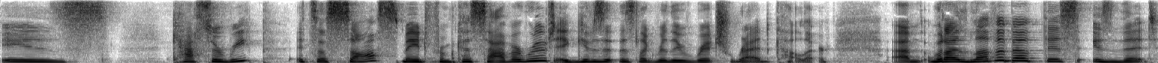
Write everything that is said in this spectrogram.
is cassareep. It's a sauce made from cassava root. It gives it this like really rich red color. Um, what I love about this is that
